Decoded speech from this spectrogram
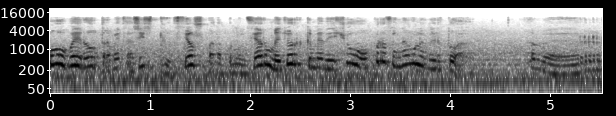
Vou ver outra vez as instruccións para pronunciar mellor que me deixou o profe na aula virtual. A ver...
